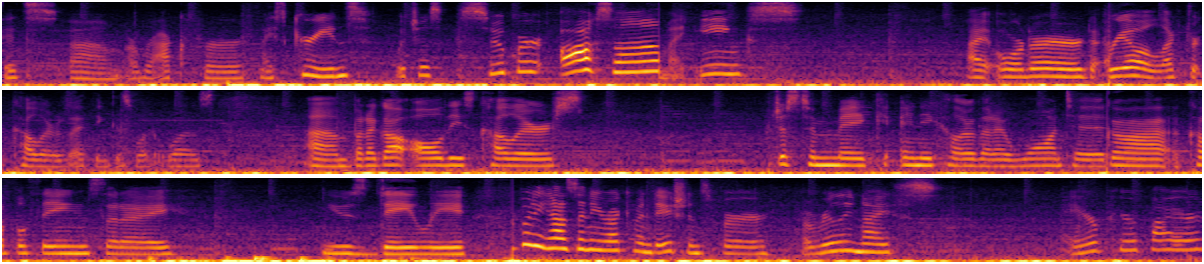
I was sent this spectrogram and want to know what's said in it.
It's um, a rack for my screens, which is super awesome. My inks. I ordered Rio Electric colors, I think is what it was. Um, but I got all these colors just to make any color that I wanted. Got a couple things that I use daily. Anybody has any recommendations for a really nice air purifier?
